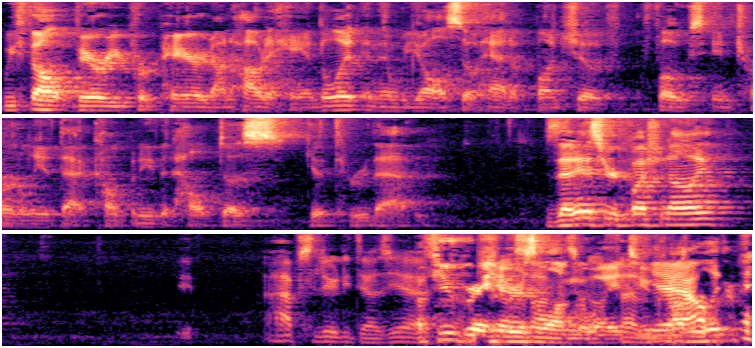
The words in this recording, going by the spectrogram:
we felt very prepared on how to handle it. And then we also had a bunch of folks internally at that company that helped us get through that. Does that answer your question, Ali? Absolutely does, yeah. A few gray hairs along the way, too, yeah, probably.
